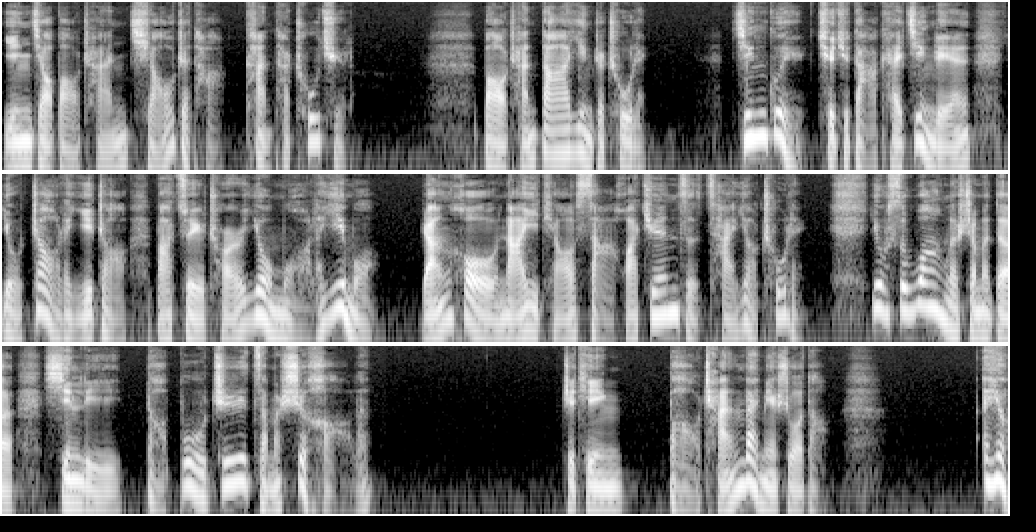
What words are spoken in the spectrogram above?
因叫宝蟾瞧着他，看他出去了。宝蟾答应着出来，金贵却去打开镜帘，又照了一照，把嘴唇又抹了一抹，然后拿一条撒花绢子才要出来，又似忘了什么的，心里倒不知怎么是好了。只听宝蟾外面说道。哎呦，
